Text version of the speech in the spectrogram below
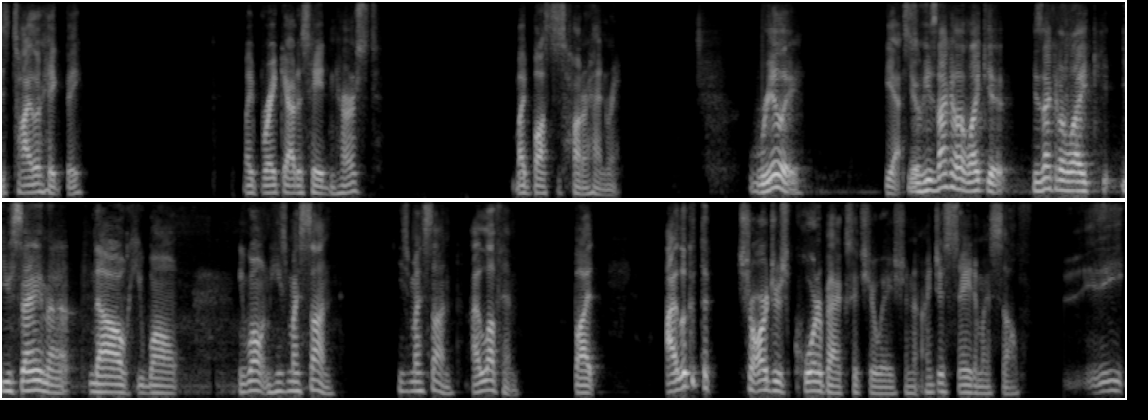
is Tyler Higbee. My breakout is Hayden Hurst. My bust is Hunter Henry. Really? Yes. You know, he's not gonna like it. He's not gonna like you saying that. No, he won't. He won't. He's my son. He's my son. I love him. But I look at the Chargers quarterback situation. I just say to myself, "E-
